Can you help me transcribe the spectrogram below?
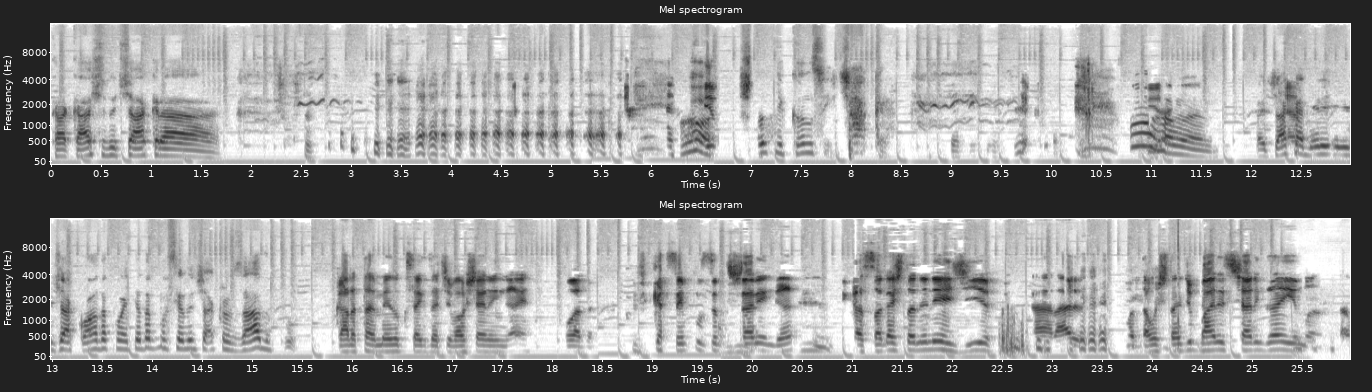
Kakashi do chakra. oh, estou ficando sem chakra. Porra, mano. O chakra é. dele, ele já acorda com 80% do chakra usado, pô. O cara também não consegue desativar o Sharingan, é foda. Fica 100% do Sharingan, fica só gastando energia, filho. Caralho. Botar um stand-by nesse Sharingan aí, mano. Tá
